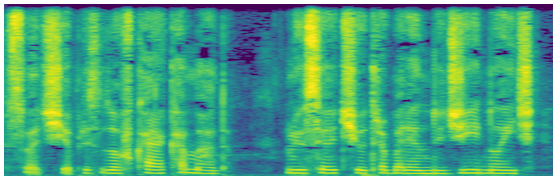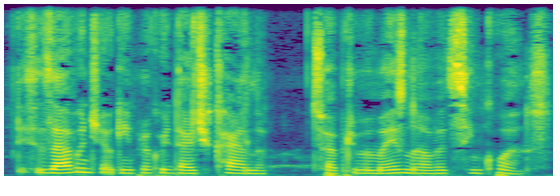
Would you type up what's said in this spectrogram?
sua tia precisou ficar acamada, e o seu tio, trabalhando dia e noite, precisavam de alguém para cuidar de Carla, sua prima mais nova de cinco anos.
